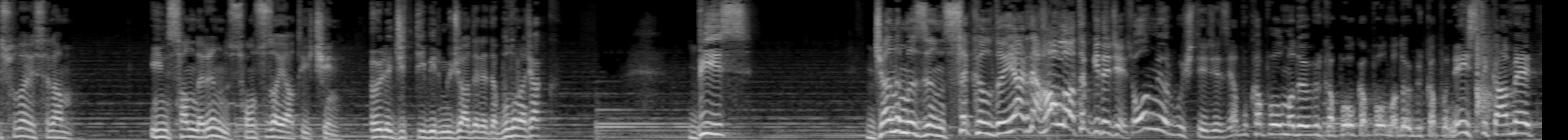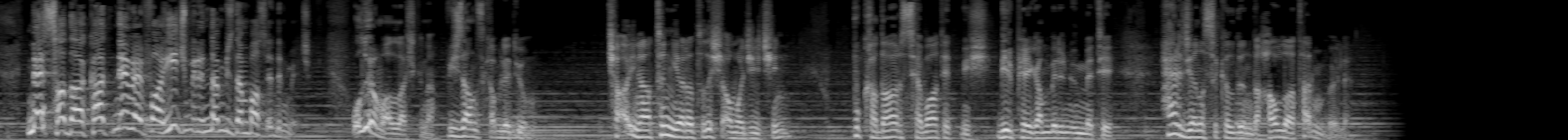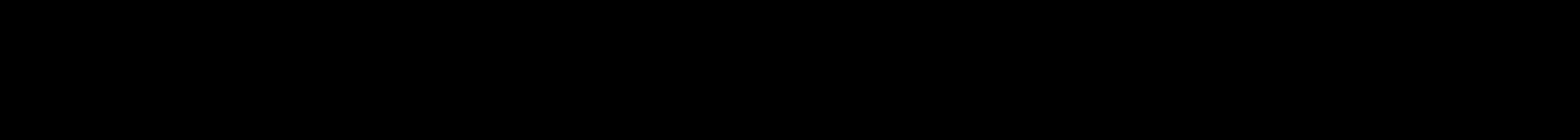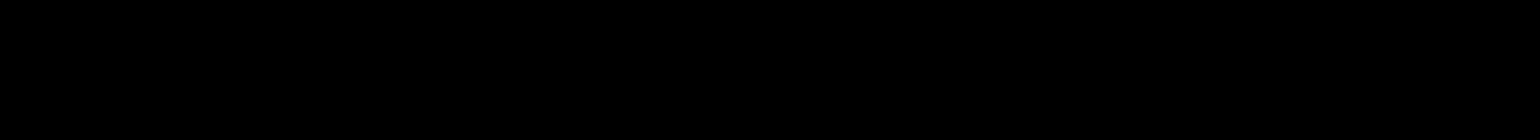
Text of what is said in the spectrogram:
Resulullah Aleyhisselam insanların sonsuz hayatı için öyle ciddi bir mücadelede bulunacak. Biz canımızın sıkıldığı yerde havlu atıp gideceğiz. Olmuyor bu iş diyeceğiz ya. Bu kapı olmadı öbür kapı, o kapı olmadı öbür kapı. Ne istikamet, ne sadakat, ne vefa hiçbirinden bizden bahsedilmeyecek. Oluyor mu Allah aşkına? Vicdanınız kabul ediyor mu? Kainatın yaratılış amacı için bu kadar sebat etmiş bir peygamberin ümmeti her canı sıkıldığında havlu atar mı böyle?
